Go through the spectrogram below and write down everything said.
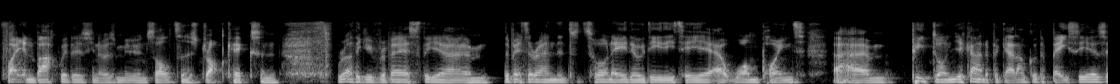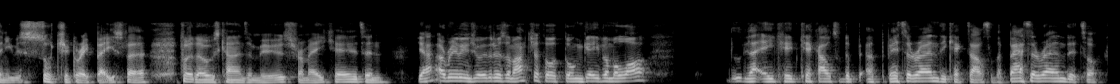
fighting back with his, you know, his moonsaults and his drop kicks. And I think he reversed the um, the bitter end into tornado DDT at one point. Um, Pete Dunne, you kind of forget how good a base he is, and he was such a great base for for those kinds of moves from A Kid. And yeah, I really enjoyed it as a match. I thought Dunne gave him a lot let A Kid kick out of the, at the bitter end. He kicked out of the bitter end. It took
